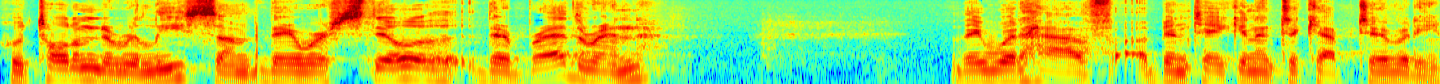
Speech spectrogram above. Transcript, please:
who told them to release them, they were still their brethren they would have been taken into captivity.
